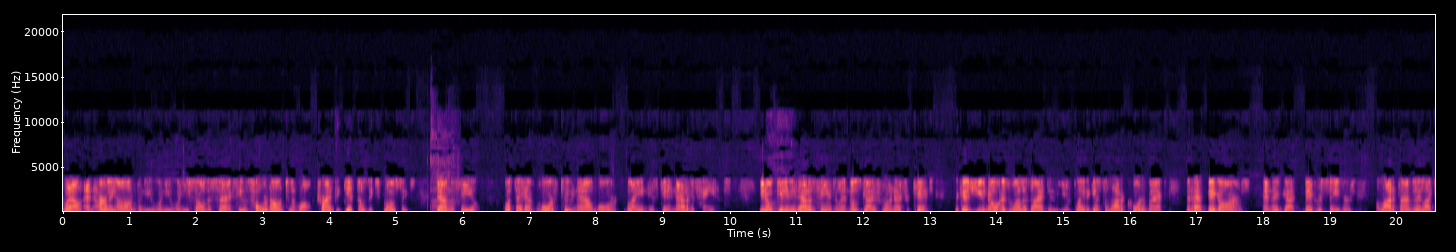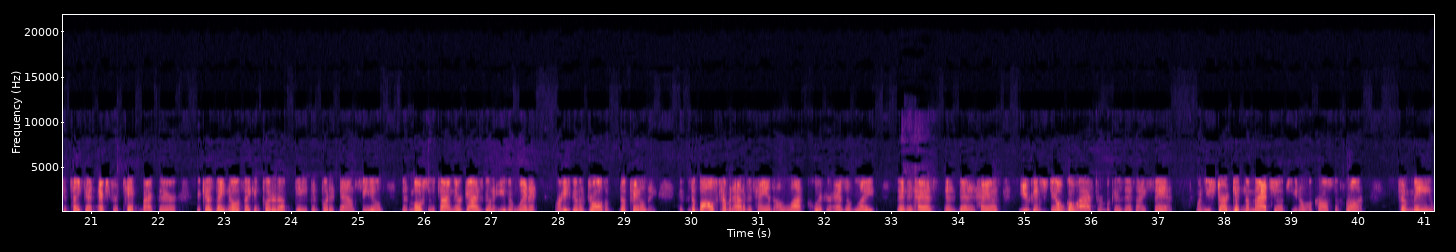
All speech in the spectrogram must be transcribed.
Well, and early on when you when you when you saw the sacks, he was holding on to it while trying to get those explosives uh, down the field. What they have morphed to now more, Blaine, is getting it out of his hands. You know, uh, getting it out of his hands and letting those guys run after catch. Because you know as well as I do, you've played against a lot of quarterbacks that have big arms and they've got big receivers. A lot of times they like to take that extra tick back there because they know if they can put it up deep and put it downfield, that most of the time their guy is going to either win it or he's going to draw the, the penalty the ball's coming out of his hands a lot quicker as of late than it has than it has. You can still go after him because, as I said, when you start getting the matchups, you know, across the front, to me,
